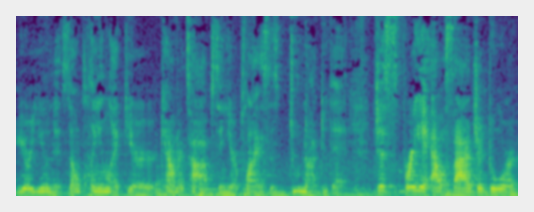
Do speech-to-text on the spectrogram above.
your units. Don't clean like your countertops and your appliances. Do not do that. Just spray it outside your door.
